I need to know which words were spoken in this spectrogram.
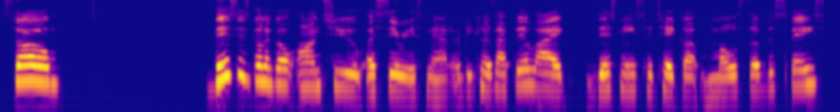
so this is going to go on to a serious matter because I feel like this needs to take up most of the space.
